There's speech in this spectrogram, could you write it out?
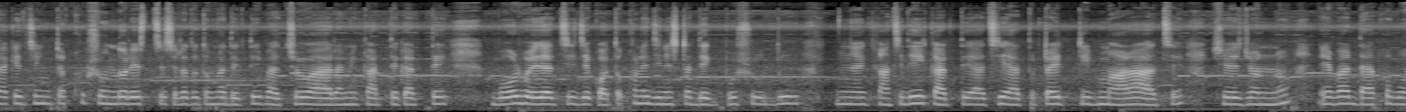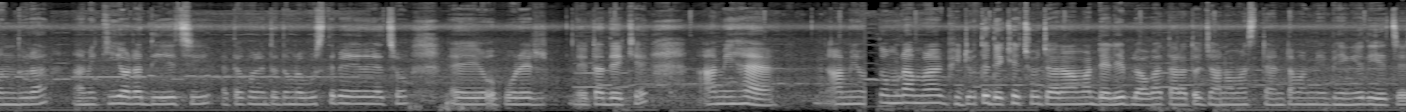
প্যাকেজিংটা খুব সুন্দর এসছে, সেটা তো তোমরা দেখতেই পাচ্ছ। আর আমি কাটতে কাটতে বোর হয়ে যাচ্ছি যে কতক্ষণে জিনিসটা দেখব। শুধু কাঁচি দিয়েই কাটতে আছি, এতটাই টিপ মারা আছে সেই জন্য এবার দেখো বন্ধুরা, আমি কি অর্ডার দিয়েছি? এতক্ষণে তো তোমরা বুঝতে পেরে গেছো, এই ওপরের এটা দেখে। আমি হ্যাঁ আমি তোমরা আমার ভিডিওতে দেখেছ, যারা আমার ডেলি ব্লগার তারা তো জানো আমার স্ট্যান্ডটা আমার মেয়ে ভেঙে দিয়েছে।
